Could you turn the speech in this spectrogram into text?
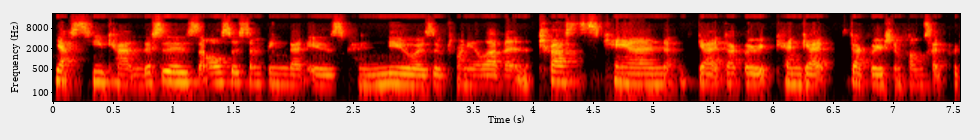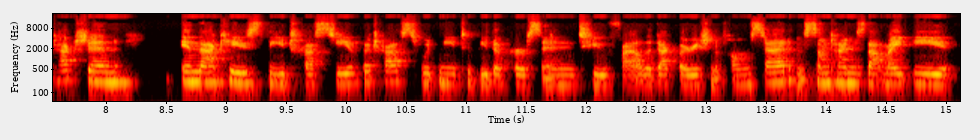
Yes, you can. This is also something that is kind of new as of 2011. Trusts can get declar- can get declaration of homestead protection. In that case, the trustee of the trust would need to be the person to file the declaration of homestead. Sometimes that might be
